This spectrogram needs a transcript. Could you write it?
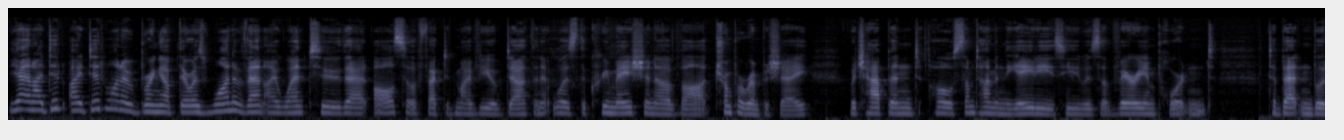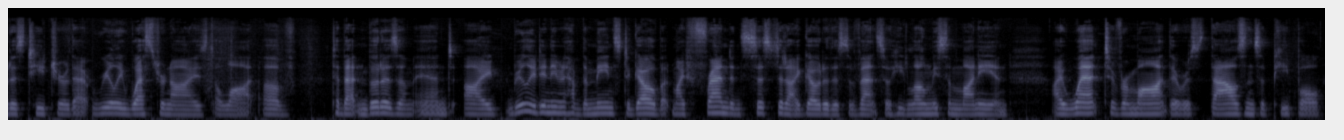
Yeah, and I did I did want to bring up there was one event I went to that also affected my view of death, and it was the cremation of uh, Trungpa Rinpoche, which happened oh sometime in the 80s. He was a very important Tibetan Buddhist teacher that really westernized a lot of Tibetan Buddhism, and I really didn't even have the means to go, but my friend insisted I go to this event, so he loaned me some money, and I went to Vermont. There was thousands of people,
